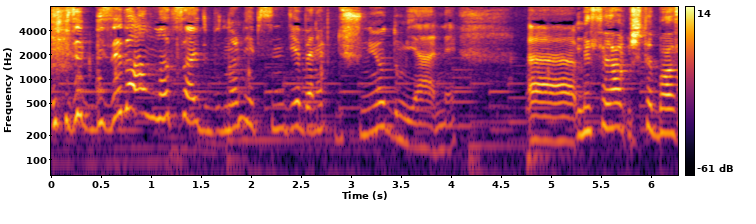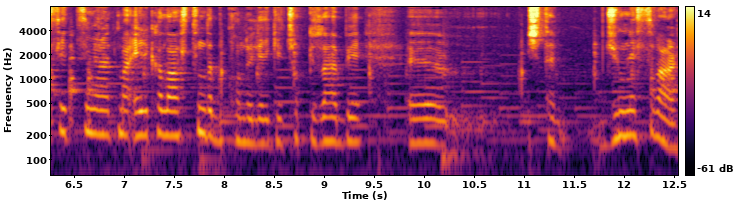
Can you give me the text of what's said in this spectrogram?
işte bize de anlatsaydı bunların hepsini diye ben hep düşünüyordum yani. Ee, Mesela işte bahsettiğim yönetmen Erika Last'ın da bu konuyla ilgili çok güzel bir e, işte cümlesi var.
